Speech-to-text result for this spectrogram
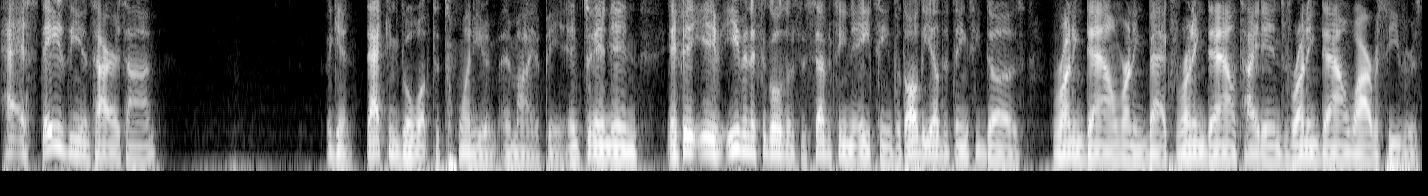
ha- stays the entire time, again, that can go up to twenty in in my opinion. And and, and if it if, even if it goes up to seventeen to eighteen, with all the other things he does, running down running backs, running down tight ends, running down wide receivers.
